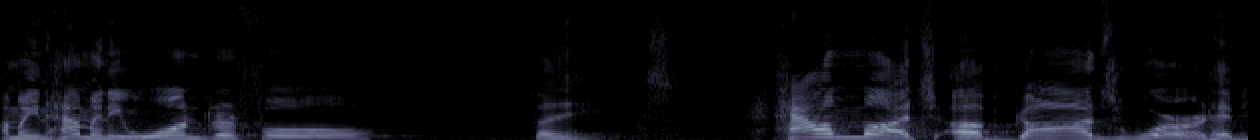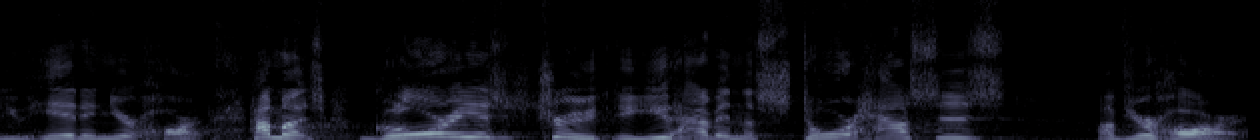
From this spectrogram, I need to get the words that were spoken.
I mean, how many wonderful things? How much of God's Word have you hid in your heart? How much glorious truth do you have in the storehouses of your heart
